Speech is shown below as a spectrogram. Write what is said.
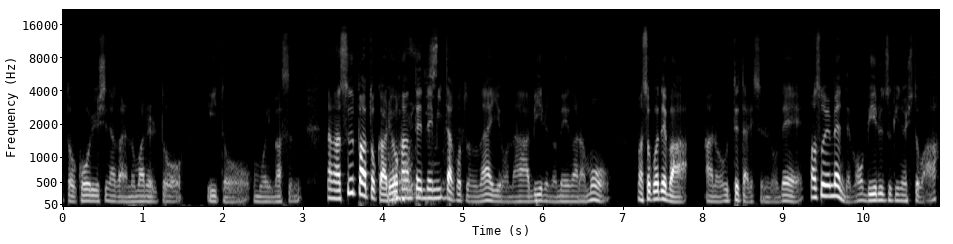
と交流しながら飲まれるといいと思います。だからスーパーとか量販店で見たことのないようなビールの銘柄も、まあ、そこではあの売ってたりするので、まあ、そういう面でもビール好きの人は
